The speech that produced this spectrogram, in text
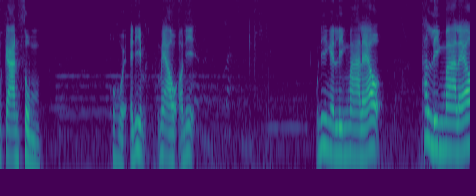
ำการสุ่ม โอ้โหไอ้นี่ไม่เอาเอานี่นี่ไงลิงมาแล้ว ถ้าลิงมาแล้ว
